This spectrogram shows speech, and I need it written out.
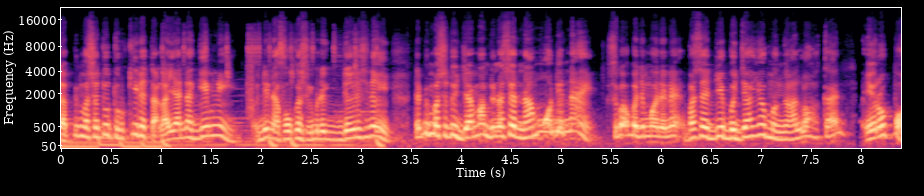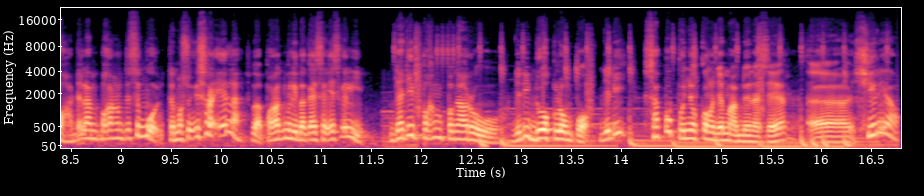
tapi masa tu Turki dah tak layan dah game ni. Dia nak fokus kepada diri sendiri. Tapi masa tu Jamal Abdul Nasir nama dia naik. Sebab apa Jamal dia naik? Pasal dia berjaya mengalahkan Eropah dalam perang tersebut. Termasuk Israel lah sebab perang tu melibatkan Israel sekali. Jadi perang pengaruh. Jadi dua kelompok. Jadi siapa penyokong Jamal Abdul Nasir? Uh, Syria.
